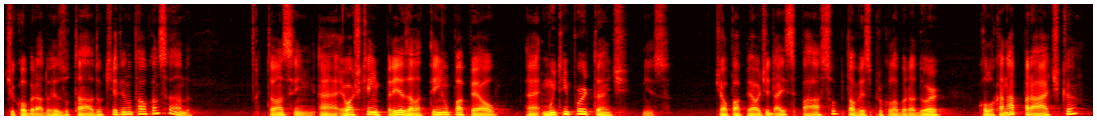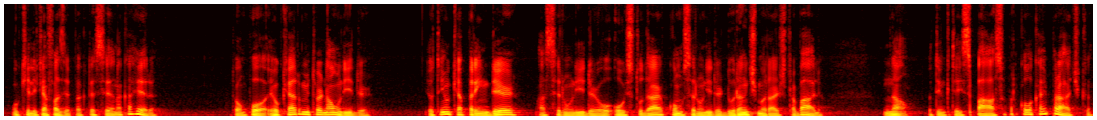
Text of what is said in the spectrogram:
te cobrar do resultado que ele não está alcançando. Então, assim, é, eu acho que a empresa ela tem um papel é, muito importante nisso, que é o papel de dar espaço, talvez, para o colaborador colocar na prática o que ele quer fazer para crescer na carreira. Então, pô, eu quero me tornar um líder. Eu tenho que aprender a ser um líder ou, ou estudar como ser um líder durante meu horário de trabalho? Não, eu tenho que ter espaço para colocar em prática.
